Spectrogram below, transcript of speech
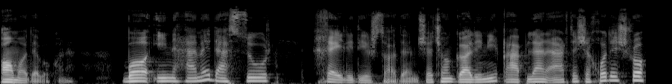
آماده بکنن. با این همه دستور خیلی دیر صادر میشه چون گالینی قبلا ارتش خودش رو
